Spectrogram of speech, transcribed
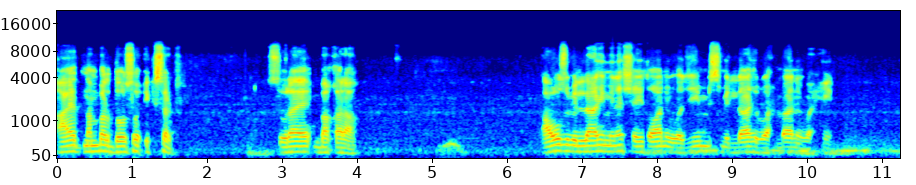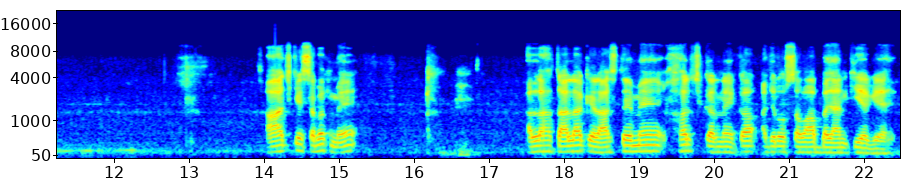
आयत नंबर दो सौ इकसठ, सुरह बकरा। आउज़बिल्लिमिनशैतानरजीम बसमीम आज के सबक में अल्लाह ताला के रास्ते में ख़र्च करने का अजर व सवाब बयान किया गया है।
